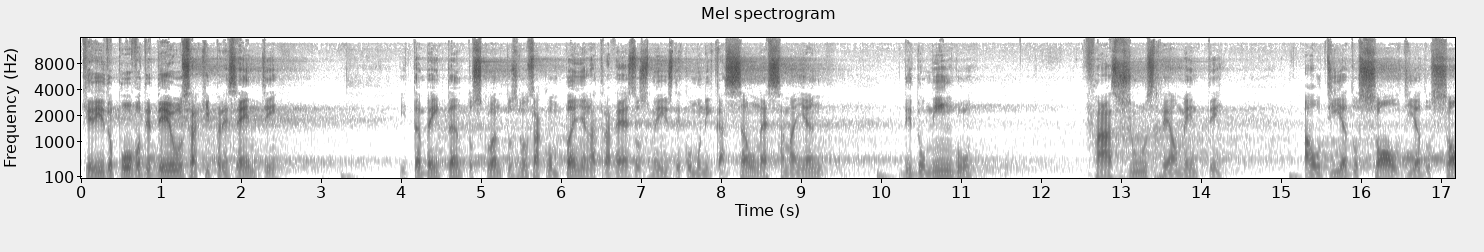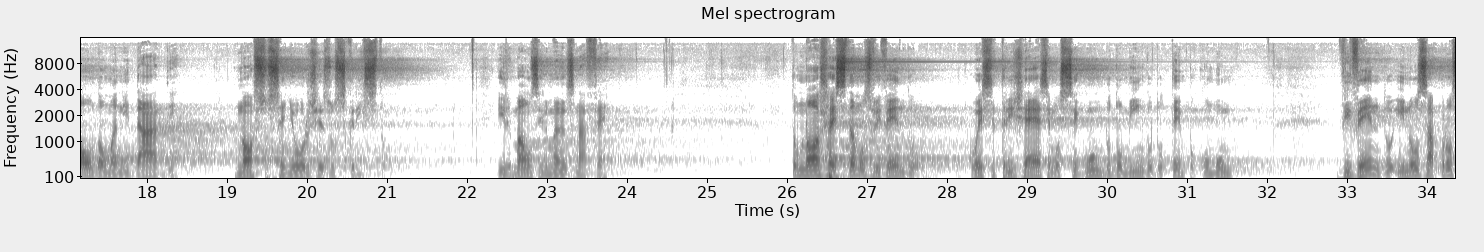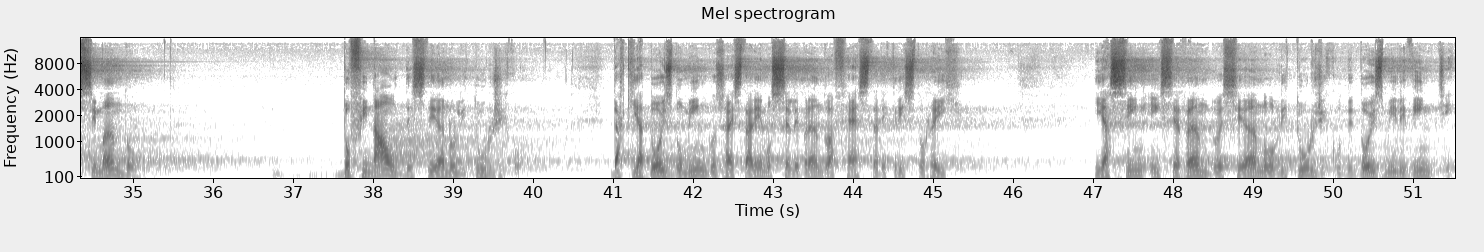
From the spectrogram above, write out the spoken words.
querido povo de Deus aqui presente e também tantos quantos nos acompanham através dos meios de comunicação nessa manhã de domingo, faz jus realmente ao dia do sol, dia do sol da humanidade, nosso Senhor Jesus Cristo. Irmãos e irmãs na fé. Então nós já estamos vivendo com esse trigésimo segundo domingo do tempo comum, vivendo e nos aproximando do final deste ano litúrgico. Daqui a dois domingos já estaremos celebrando a festa de Cristo Rei. E assim encerrando esse ano litúrgico de 2020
